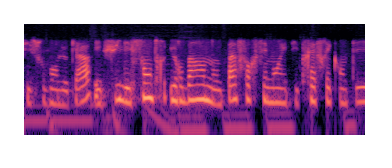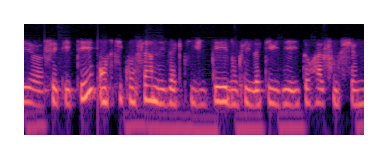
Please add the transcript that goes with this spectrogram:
c'est souvent le cas. Et puis les centres urbains n'ont pas forcément été très fréquentés euh, cet été. En ce qui concerne les activités, donc les activités littorales fonctionnent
